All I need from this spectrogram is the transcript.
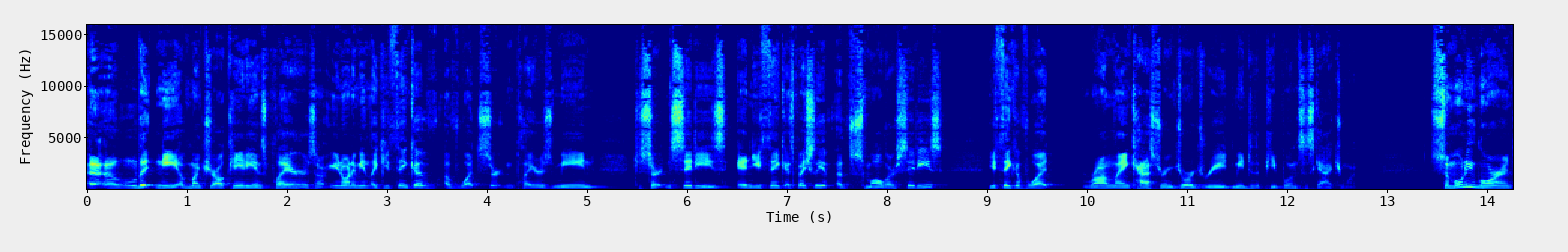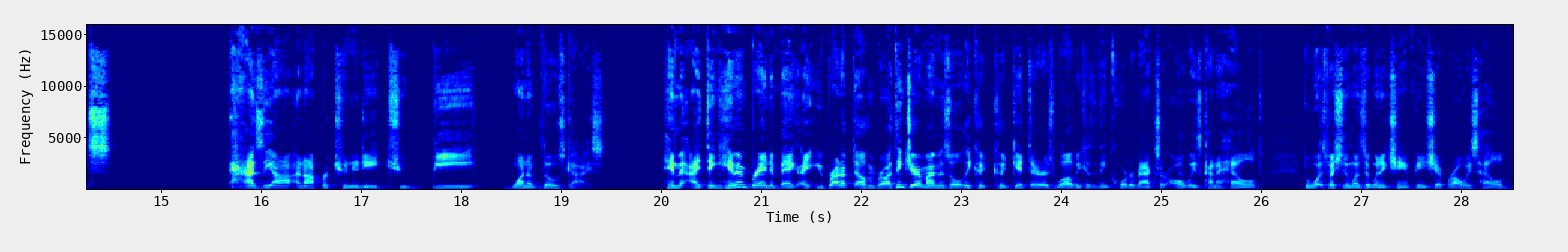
a, a litany of Montreal Canadiens players. You know what I mean? Like you think of of what certain players mean to certain cities, and you think, especially of, of smaller cities, you think of what Ron Lancaster and George Reed mean to the people in Saskatchewan. Simoni Lawrence has the uh, an opportunity to be one of those guys. Him, I think him and Brandon Bank. You brought up Delvin Breaux. I think Jeremiah Masoli could could get there as well because I think quarterbacks are always kind of held, especially the ones that win a championship are always held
